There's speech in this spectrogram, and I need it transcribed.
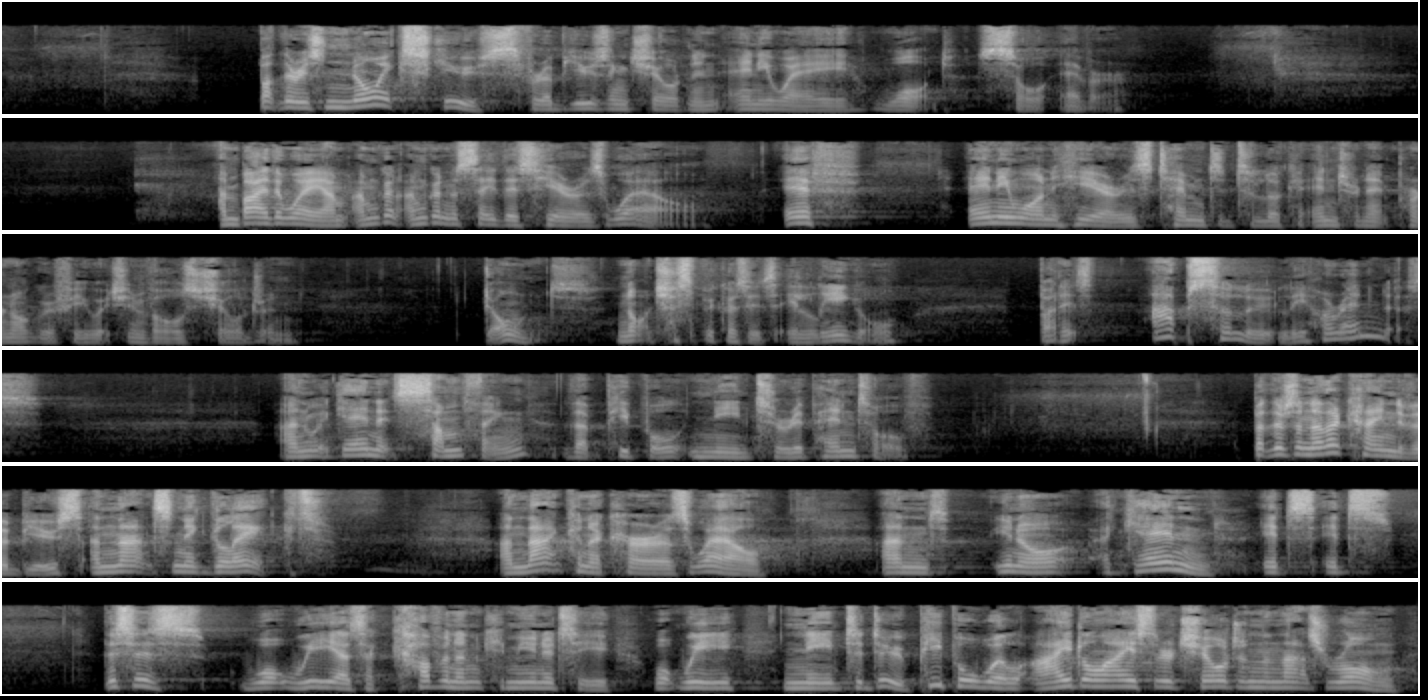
But there is no excuse for abusing children in any way whatsoever. And by the way, I'm, I'm, going, I'm going to say this here as well. If anyone here is tempted to look at internet pornography which involves children, don't. Not just because it's illegal, but it's absolutely horrendous. And again, it's something that people need to repent of. But there's another kind of abuse, and that's neglect. And that can occur as well. And, you know, again, it's, it's this is what we as a covenant community, what we need to do. People will idolize their children, and that's wrong.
